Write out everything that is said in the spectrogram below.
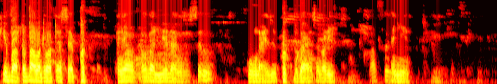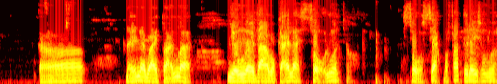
cái vợt nó vào mặt vợt nó sẽ phực. Thấy không? Nó gần như là giữ vùng này giữ phực một cái cho nó đi. Anh nhìn. Đó. Đấy là bài toán mà nhiều người vào một cái là sổ luôn. Sổ sẹc và phát từ đây xuống luôn.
